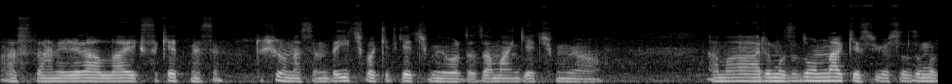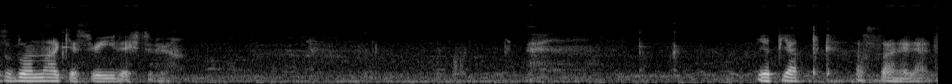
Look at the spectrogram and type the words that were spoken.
Hastaneleri Allah eksik etmesin. Düşürmesin de hiç vakit geçmiyor orada, zaman geçmiyor. Ama ağrımızı da onlar kesiyor, sızımızı da onlar kesiyor, iyileştiriyor. Hep yattık hastanelerde.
